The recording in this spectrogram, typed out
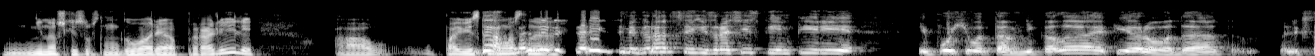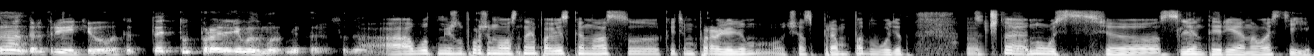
Не нашли, собственно говоря, параллели. А повестка да, новостная... с эмиграцией из Российской империи эпохи вот там Николая Первого, да, там, Александра Третьего. Вот это, тут параллели возможно, мне кажется. Да. А вот, между прочим, новостная повестка нас э, к этим параллелям сейчас прям подводит. Зачитаю новость с ленты РИА Новостей.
